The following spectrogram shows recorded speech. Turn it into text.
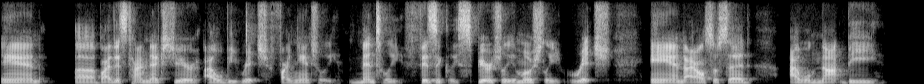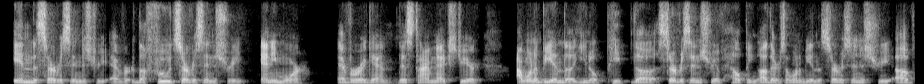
And uh, by this time next year, I will be rich financially, mentally, physically, spiritually, emotionally rich. And I also said, I will not be in the service industry ever, the food service industry anymore, ever again. This time next year, I want to be in the you know peep the service industry of helping others. I want to be in the service industry of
